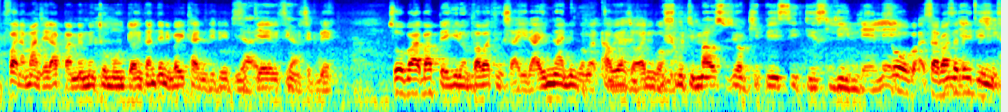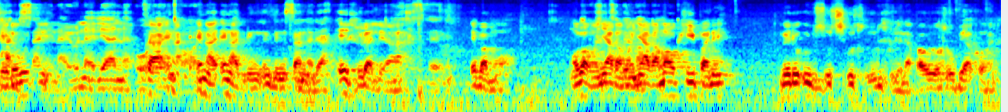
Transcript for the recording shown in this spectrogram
kufana manje abhame mthi umuntu angithi antoni bayithandile ithiyeuthi kule so babhekile mfa bathi ngishayile hayi mnandi ingoma qha uyazwakala ingomaukuthi ma uyokhiphe i-cd silindeleso saba sebeyilindele ukuthi oh, engalingisana leya edlula leya eh. eba more ngoba ngonyaka ngonyaka uma ukhipha ne kumele udlule lapha obuya khona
